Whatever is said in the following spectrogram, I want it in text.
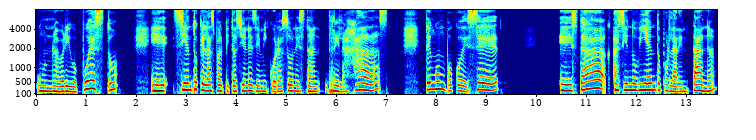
un abrigo puesto. Eh, siento que las palpitaciones de mi corazón están relajadas. Tengo un poco de sed. está haciendo viento por la ventana.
